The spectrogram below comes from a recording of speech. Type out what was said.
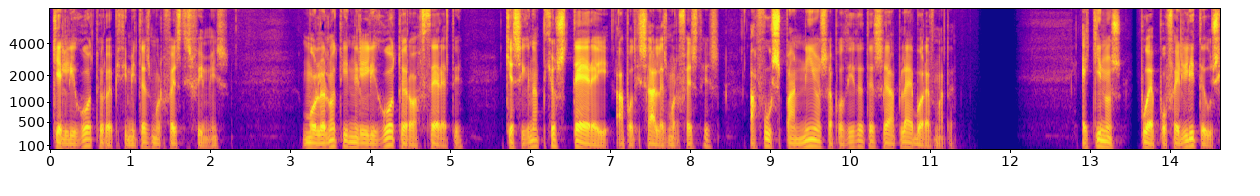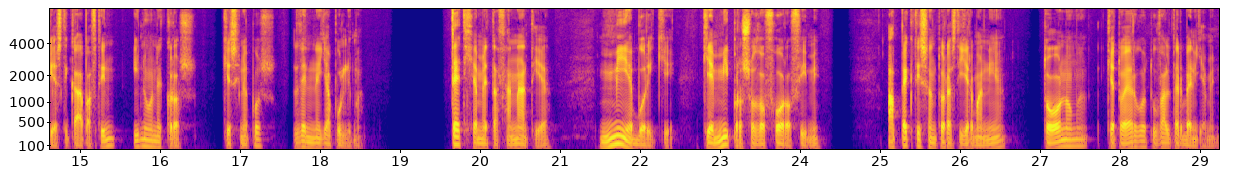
και λιγότερο επιθυμητές μορφές της φήμης, μολονότι είναι λιγότερο αυθαίρετη και συχνά πιο στέρεη από τις άλλες μορφές της, αφού σπανίως αποδίδεται σε απλά εμπορεύματα. Εκείνος που εποφελείται ουσιαστικά από αυτήν είναι ο νεκρός και συνεπώς δεν είναι για πούλημα. Τέτοια μεταθανάτια, μη εμπορική και μη προσοδοφόρο φήμη, απέκτησαν τώρα στη Γερμανία το όνομα και το έργο του Βάλτερ Μπένιαμιν.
